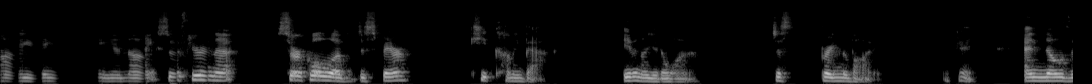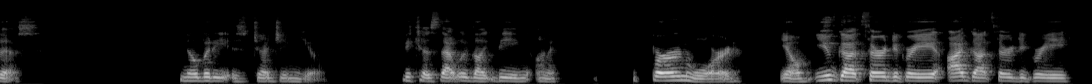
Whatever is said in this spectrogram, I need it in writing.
not eating and not eating. So if you're in that circle of despair, keep coming back, even though you don't want to. Just bring the body. Okay. And know this nobody is judging you because that would like being on a burn ward you know, you've got third degree, I've got third degree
